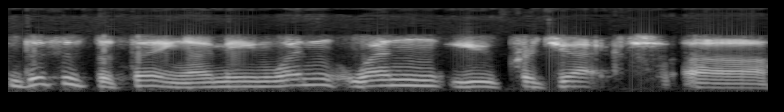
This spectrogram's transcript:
this is the thing. I mean, when when you project uh,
